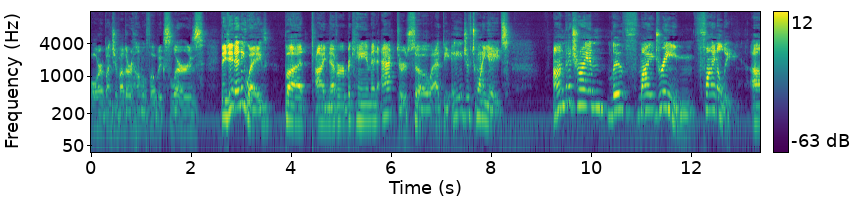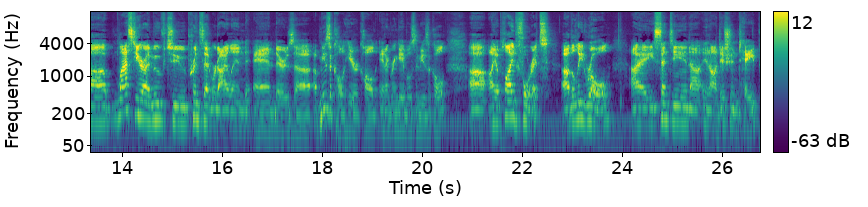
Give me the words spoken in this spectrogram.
or a bunch of other homophobic slurs. They did anyways, but I never became an actor. So at the age of 28, I'm gonna try and live my dream, finally. Uh, last year I moved to Prince Edward Island, and there's a, a musical here called Anne of Green Gables the Musical. Uh, I applied for it, uh, the lead role. I sent in uh, an audition tape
